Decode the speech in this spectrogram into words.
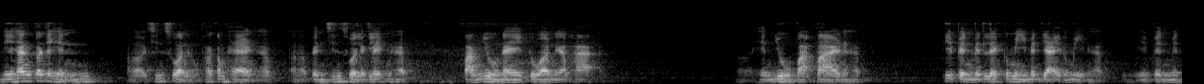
นี้ท่านก็จะเห็นชิ้นส่วนของพระกำแพงครับเป็นชิ้นส่วนเล็กๆนะครับ ฝังอยู่ในตัวเนื้อพระเเห็นอยู่ปะปลายนะครับ ที่เป็นเม็ดเล็กก็มีเม็ดใหญ่ก็มีนะครับนนี้เป็นเม็ด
